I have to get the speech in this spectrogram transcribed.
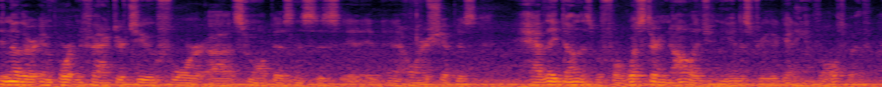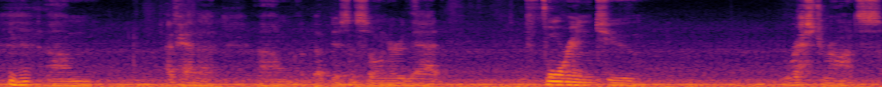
another important factor too for uh, small businesses in, in in ownership is have they done this before? What's their knowledge in the industry they're getting involved with? Mm-hmm. Um, I've had a, um, a business owner that foreign to restaurants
